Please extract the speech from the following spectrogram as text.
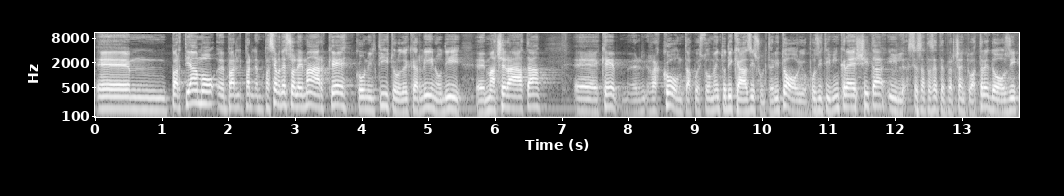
Eh, partiamo, eh, par, par, passiamo adesso alle Marche con il titolo del Carlino di eh, Macerata eh, che racconta questo aumento di casi sul territorio, positivi in crescita, il 67% a tre dosi,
